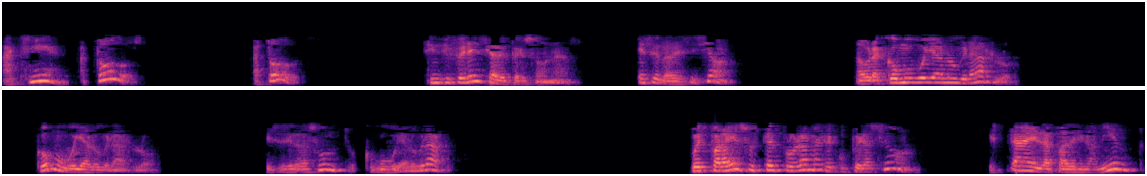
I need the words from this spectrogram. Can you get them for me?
¿A quién? A todos. A todos. Sin diferencia de personas. Esa es la decisión. Ahora, ¿cómo voy a lograrlo? ¿Cómo voy a lograrlo? Ese es el asunto. ¿Cómo voy a lograrlo? Pues para eso está el programa de recuperación. Está el apadrinamiento.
